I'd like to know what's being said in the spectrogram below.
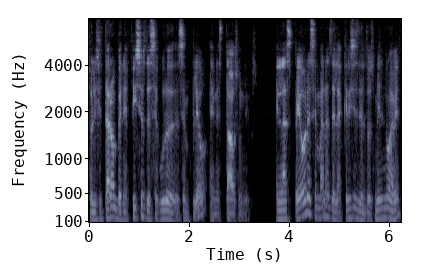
solicitaron beneficios de seguro de desempleo en Estados Unidos. En las peores semanas de la crisis del 2009,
